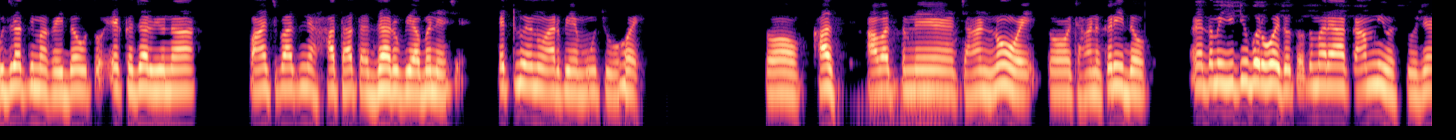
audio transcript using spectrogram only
ગુજરાતીમાં કહી દઉં તો એક હજાર વ્યૂના પાંચ પાંચ ને સાત સાત હજાર રૂપિયા બને છે. એટલું એનું આરપીએમ ઊંચું હોય. તો ખાસ આ વાત તમને જાણ ન હોય તો જાણ કરી દઉં. અને તમે યુટ્યુબર હોય તો તમારે આ કામની વસ્તુ છે.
